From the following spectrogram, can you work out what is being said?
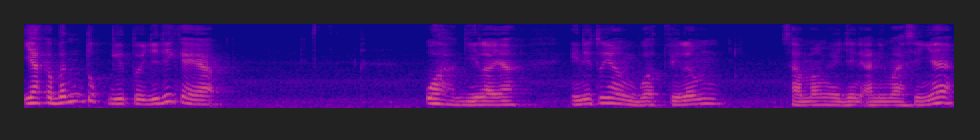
ya kebentuk gitu. Jadi kayak wah gila ya. Ini tuh yang buat film sama ngerjain animasinya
